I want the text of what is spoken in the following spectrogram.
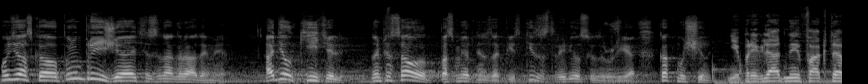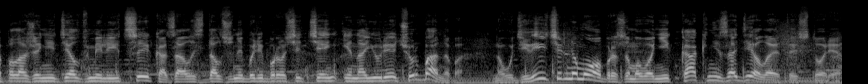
он взял, сказал, приезжайте за наградами. Одел китель, написал посмертные записки и застрелился из ружья, как мужчина. Неприглядные факты о положении дел в милиции, казалось, должны были бросить тень и на Юрия Чурбанова. Но удивительным образом его никак не задела эта история.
